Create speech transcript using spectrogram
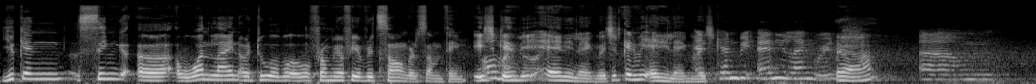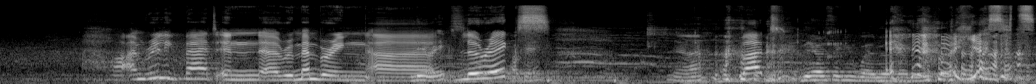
you can sing uh, one line or two from your favorite song or something. It Oh can be God. any language. It can be any language. It can be any language. yeah. Um, I'm really bad in uh, remembering uh, Lyrics? lyrics, Yeah. but they are singing well. yes, it's,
